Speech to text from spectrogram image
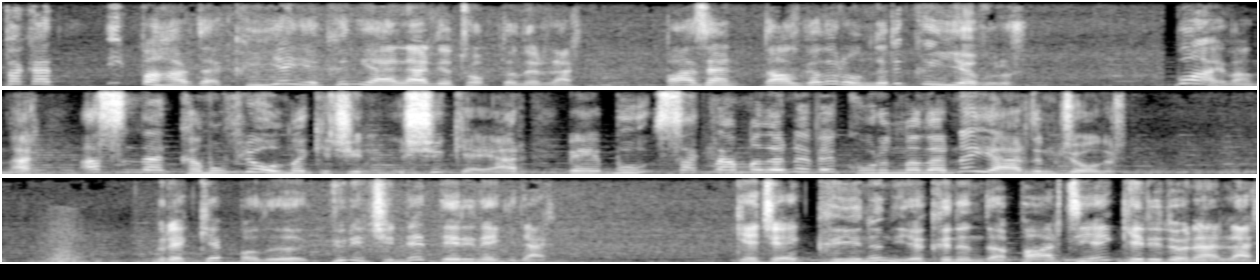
Fakat ilkbaharda kıyıya yakın yerlerde toplanırlar. Bazen dalgalar onları kıyıya vurur. Bu hayvanlar aslında kamufle olmak için ışık yayar ve bu saklanmalarına ve korunmalarına yardımcı olur. Mürekkep balığı gün içinde derine gider. Gece kıyının yakınında partiye geri dönerler.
